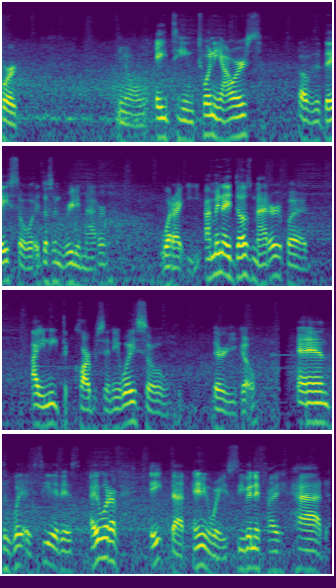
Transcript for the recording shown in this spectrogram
for you know 18 20 hours of the day so it doesn't really matter what I eat. I mean, it does matter, but I need the carbs anyway, so there you go. And the way I see it is, I would have ate that anyways, even if I had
